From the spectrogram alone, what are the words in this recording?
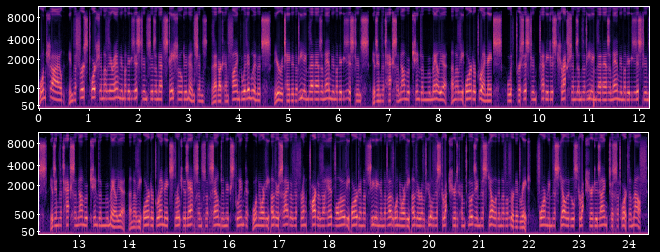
One child, in the first portion of their animate existences in that spatial dimensions that are confined within limits, irritated a being that has an animate existence, is in the taxonomic kingdom Mammalia, and the order primates, with persistent petty distractions and the being that has an animate existence, is in the taxonomic kingdom Mammalia, and the order primates broke his absence of sound and exclaimed at one or the other side of the front part of the head below the organ of seeing and above one or the other of two of the structures composing the skeleton of a vertebrate, forming the skeletal structure designed to support the mouth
